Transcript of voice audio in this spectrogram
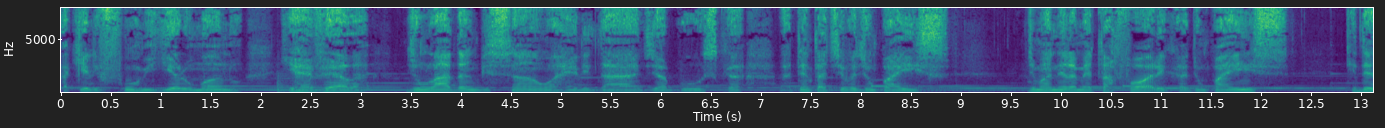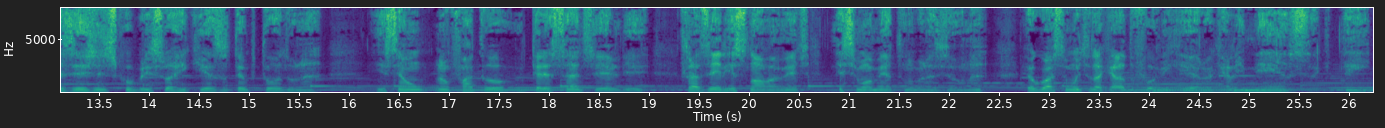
aquele formigueiro humano que revela de um lado a ambição, a realidade, a busca, a tentativa de um país de maneira metafórica, de um país que deseja descobrir sua riqueza o tempo todo, né? Isso é um, é um fato interessante ele trazer isso novamente nesse momento no Brasil, né? Eu gosto muito daquela do formigueiro, aquela imensa que tem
